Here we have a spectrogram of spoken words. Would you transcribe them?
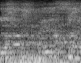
Maruko.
